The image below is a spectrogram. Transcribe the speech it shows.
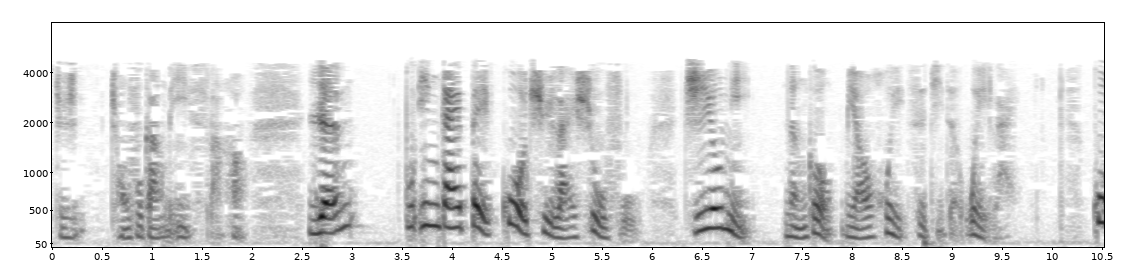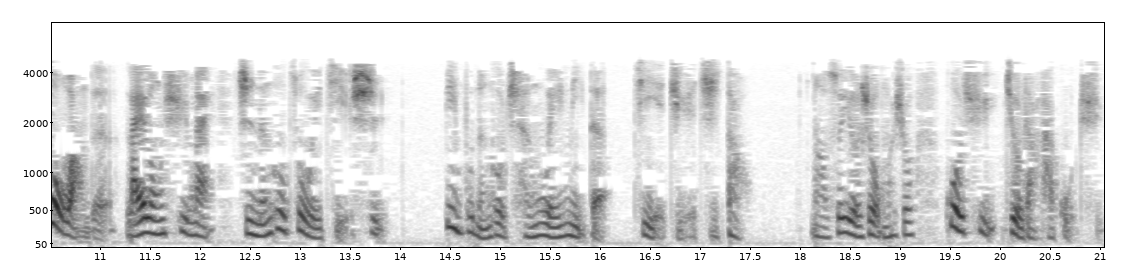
就是重复刚刚的意思了哈。人不应该被过去来束缚，只有你能够描绘自己的未来。过往的来龙去脉只能够作为解释，并不能够成为你的解决之道。啊。所以有时候我们会说，过去就让它过去，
